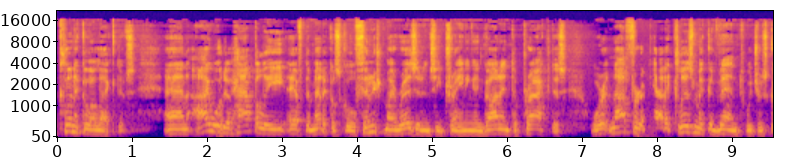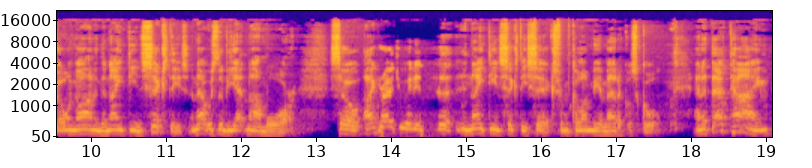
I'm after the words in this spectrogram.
clinical electives. And I would have happily, after medical school, finished my residency training and gone into practice were it not for a cataclysmic event which was going on in the 1960s, and that was the Vietnam War. So I graduated uh, in 1966 from Columbia Medical School. And at that time,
